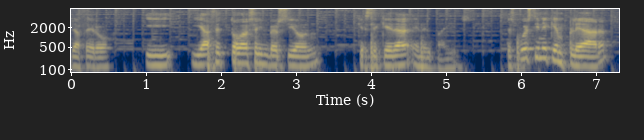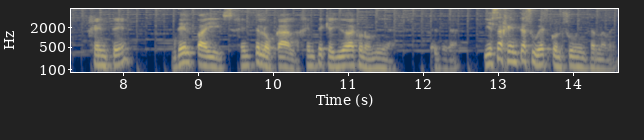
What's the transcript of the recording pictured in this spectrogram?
de acero y, y hace toda esa inversión que se queda en el país. Después tiene que emplear gente del país, gente local, gente que ayuda a la economía, y esa gente a su vez consume internamente.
